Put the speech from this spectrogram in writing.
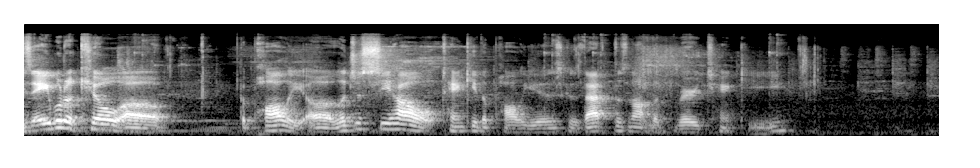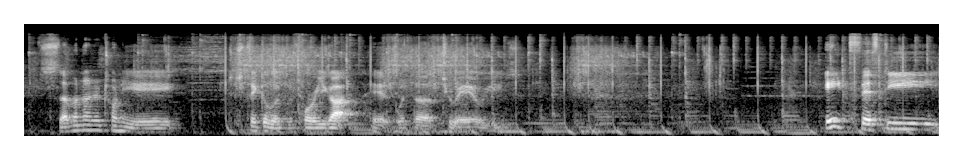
Is able to kill uh, the Polly. Uh, let's just see how tanky the Polly is, because that does not look very tanky. 728. Just take a look before you got hit with the two AoEs. 850.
